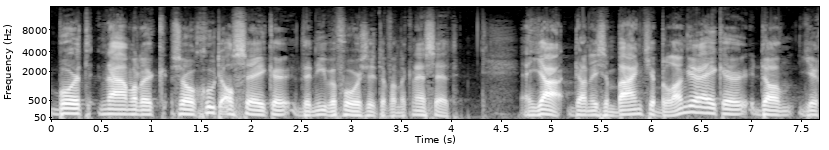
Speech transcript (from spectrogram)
wordt namelijk zo goed als zeker de nieuwe voorzitter van de Knesset. En ja, dan is een baantje belangrijker dan je,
